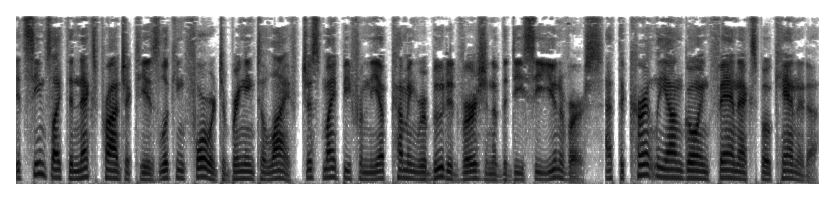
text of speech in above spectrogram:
it seems like the next project he is looking forward to bringing to life just might be from the upcoming rebooted version of the DC Universe. At the currently ongoing Fan Expo Canada,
